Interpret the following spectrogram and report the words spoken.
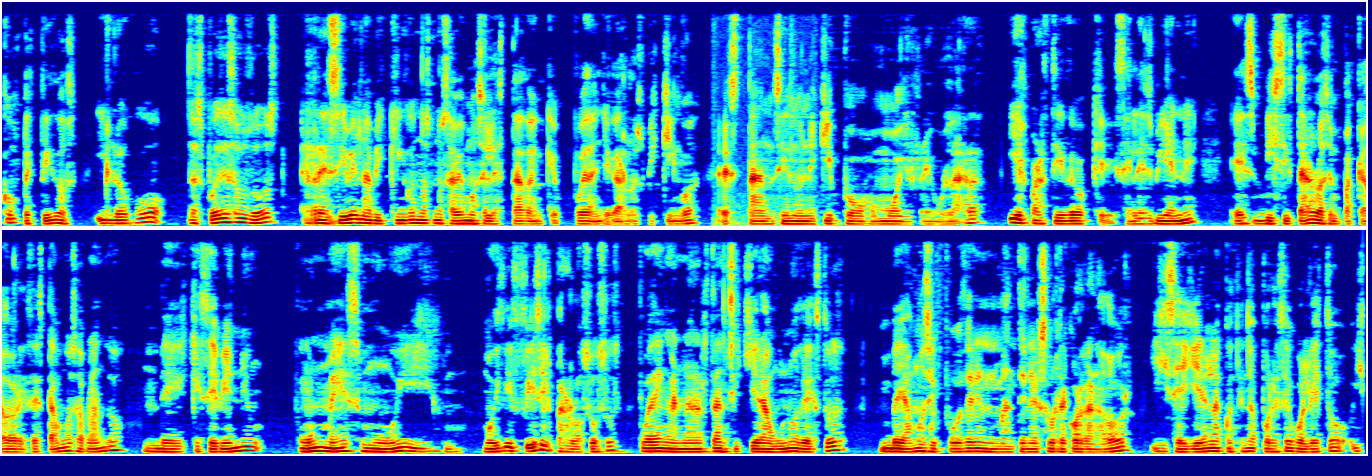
competidos. Y luego Después de esos dos, reciben a vikingos. No, no, sabemos el estado en que puedan llegar los vikingos. Están siendo un equipo muy regular. Y el partido que se les viene es visitar a los empacadores. Estamos hablando de que se viene un mes muy, muy difícil para los osos. Pueden ganar tan siquiera uno de estos Veamos si pueden mantener su récord ganador y seguir en la contienda por ese boleto y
